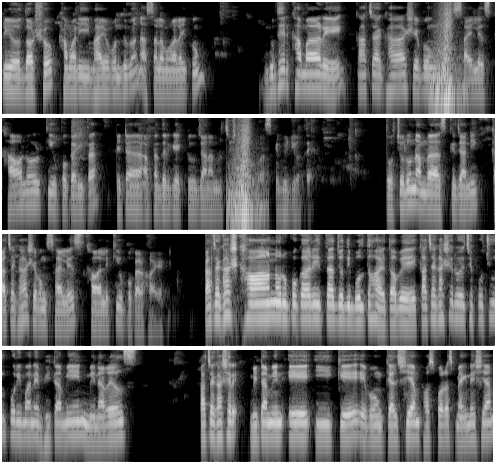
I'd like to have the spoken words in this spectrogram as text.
প্রিয় দর্শক, খামারি ভাই ও বন্ধুগণ, আসসালামু আলাইকুম। দুধের খামারে কাঁচা ঘাস এবং সাইলেজ খাওয়ানোর কি উপকারিতা, এটা আপনাদেরকে একটু জানানোর চেষ্টা করব আজকের ভিডিওতে। তো চলুন আমরা আজকে জানি কাঁচা ঘাস এবং সাইলেজ খাওয়ালে কি উপকার হয়। কাঁচা ঘাস খাওয়ানোর উপকারিতা যদি বলতে হয়, তবে কাঁচা ঘাসে রয়েছে প্রচুর পরিমাণে ভিটামিন, মিনারেলস। কাঁচা ঘাসের ভিটামিন এ, ই, কে এবং ক্যালসিয়াম, ফসফরাস, ম্যাগনেসিয়াম।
